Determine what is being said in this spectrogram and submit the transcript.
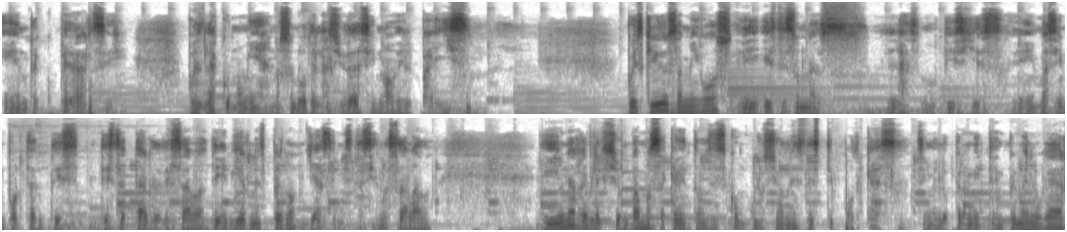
en recuperarse pues la economía, no solo de la ciudad, sino del país. Pues queridos amigos, eh, estas son las, las noticias eh, más importantes de esta tarde de sábado, de viernes, perdón, ya se me está haciendo sábado y una reflexión. Vamos a sacar entonces conclusiones de este podcast, si me lo permite. En primer lugar,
